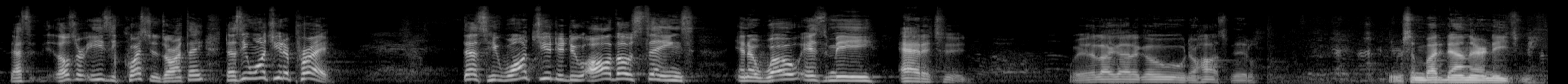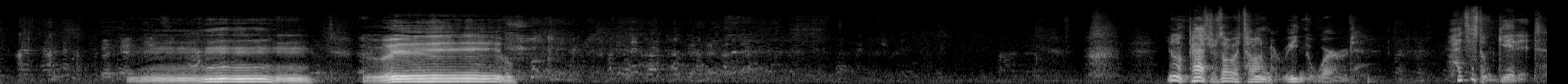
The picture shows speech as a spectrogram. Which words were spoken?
That's, those are easy questions, aren't they? Does he want you to pray? Does he want you to do all those things in a woe is me attitude? Well, I got to go to the hospital. There's somebody down there needs me. Mm-hmm. Well, You know, the pastor's always talking about reading the word. I just don't get it.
